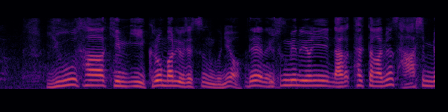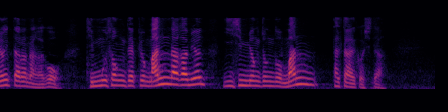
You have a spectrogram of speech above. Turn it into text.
유사 김이 그런 말을 요새 쓰는군요. 네네. 유승민 의원이 나가- 탈당하면 40명이 따라 나가고 김무성 대표만 나가면 20명 정도만 탈당할 것이다.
